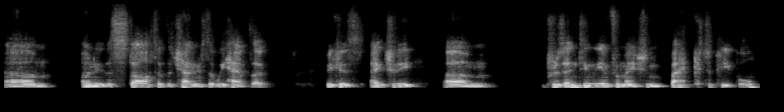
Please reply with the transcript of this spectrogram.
um, only the start of the challenge that we have, though, because actually um, presenting the information back to people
